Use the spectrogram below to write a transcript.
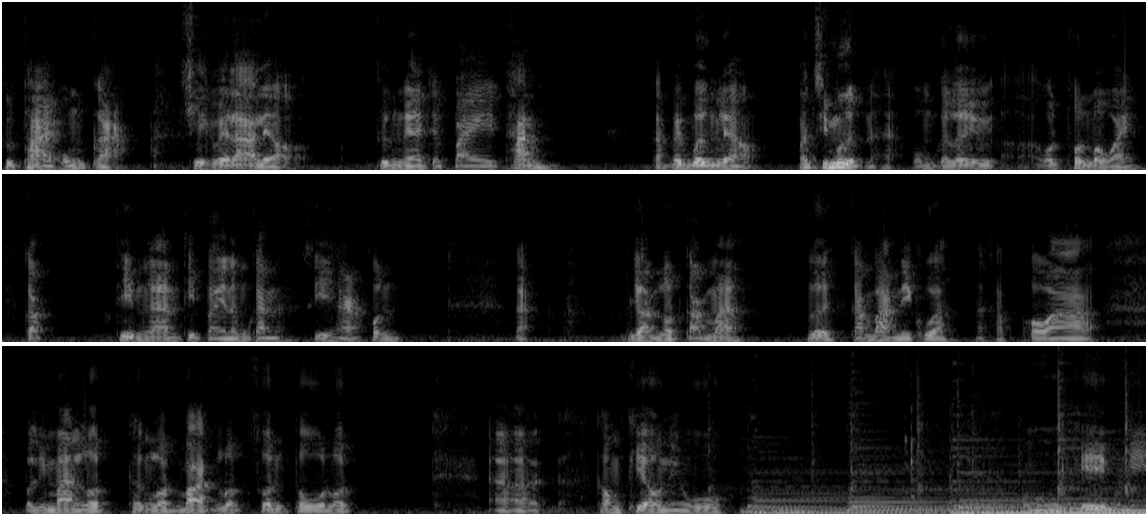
สุดท้ายผมกะเช็คเวลาแล้วถึงแม้จะไปท่านกลับไปเบิ้งแล้ว มันสิมืดนะฮะผมก็เลยอดทนมาไหวกับทีมงานที่ไปน้กันสี่หาคน หย่อนรถกลับมาเลยกลับบ้านดีกว่านะครับ เพราะว่าปริมาณรถทั้งรถบัสรถส่วนตัวรถท่องเที่ยวเนี่ยโอ้โอเคมือนี้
